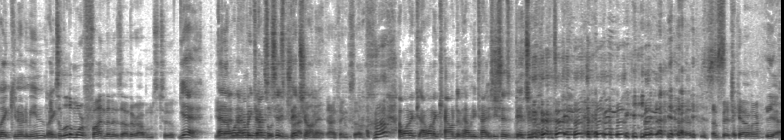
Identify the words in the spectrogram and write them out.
Like you know what I mean. Like It's a little more fun than his other albums too. yeah. Yeah, and I and wonder I how many times he says bitch on it. I think so. I want to. I want to count of how many times he says bitch on it. A bitch counter. Yeah.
